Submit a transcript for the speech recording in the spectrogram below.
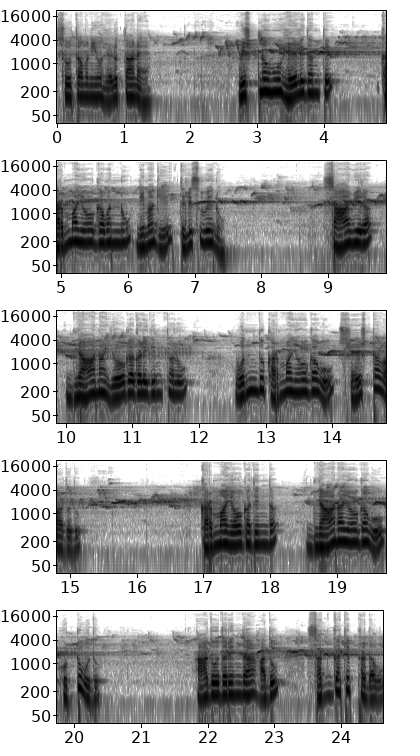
ಸೂತಮುನಿಯು ಹೇಳುತ್ತಾನೆ, ವಿಷ್ಣುವು ಹೇಳಿದಂತೆ ಕರ್ಮಯೋಗವನ್ನು ನಿಮಗೆ ತಿಳಿಸುವೆನು. ಸಾವಿರ ಜ್ಞಾನ ಯೋಗಗಳಿಗಿಂತಲೂ ಒಂದು ಕರ್ಮಯೋಗವು ಶ್ರೇಷ್ಠವಾದುದು. ಕರ್ಮಯೋಗದಿಂದ ಜ್ಞಾನಯೋಗವು ಹುಟ್ಟುವುದು. ಆದುದರಿಂದ ಅದು ಸದ್ಗತಿಪ್ರದವು.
